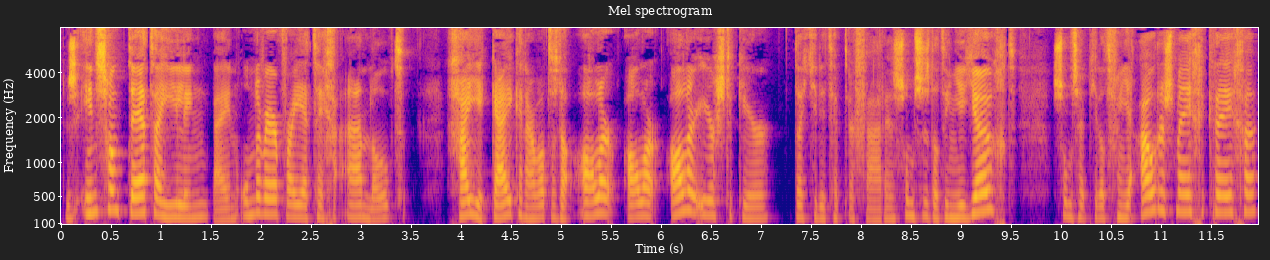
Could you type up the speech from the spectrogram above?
Dus in zo'n theta healing, bij een onderwerp waar je tegenaan loopt, ga je kijken naar wat is de aller, aller, allereerste keer dat je dit hebt ervaren. En soms is dat in je jeugd, soms heb je dat van je ouders meegekregen,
